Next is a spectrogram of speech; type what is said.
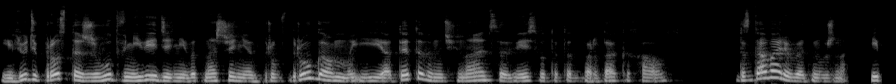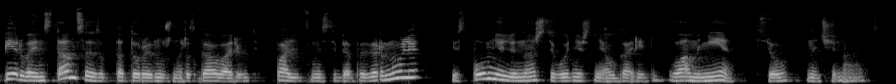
И люди просто живут в неведении в отношениях друг с другом, и от этого начинается весь вот этот бардак и хаос. Разговаривать нужно. И первая инстанция, с которой нужно разговаривать, палец на себя повернули и вспомнили наш сегодняшний алгоритм. Во мне все начинается.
